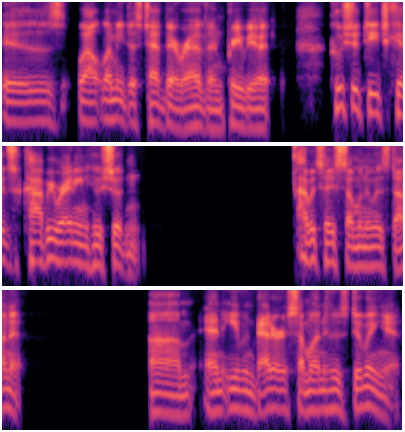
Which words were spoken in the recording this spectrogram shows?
is well. Let me just head there rather than preview it who should teach kids copywriting who shouldn't? I would say someone who has done it. Um, and even better, someone who's doing it.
